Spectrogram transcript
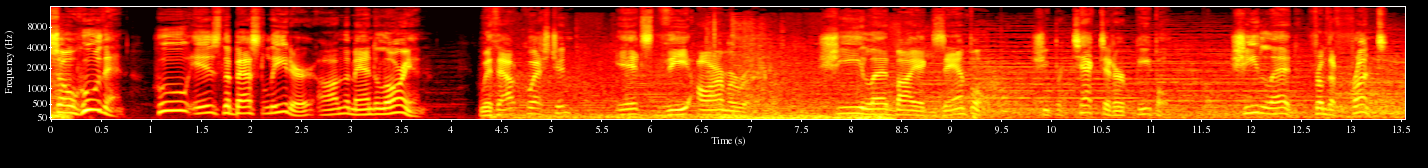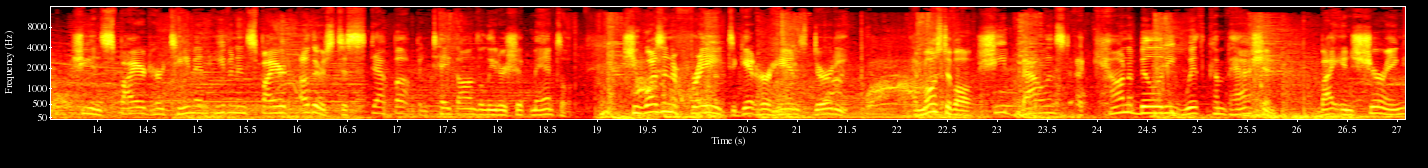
So, who then? Who is the best leader on The Mandalorian? Without question, it's the Armorer. She led by example. She protected her people. She led from the front. She inspired her team and even inspired others to step up and take on the leadership mantle. She wasn't afraid to get her hands dirty. And most of all, she balanced accountability with compassion by ensuring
